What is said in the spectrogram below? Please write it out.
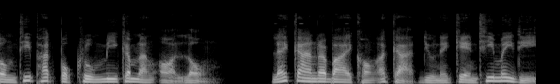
ลมที่พัดปกคลุมมีกำลังอ่อนลง และการระบายของอากาศอยู่ในเกณฑ์ที่ไม่ดี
